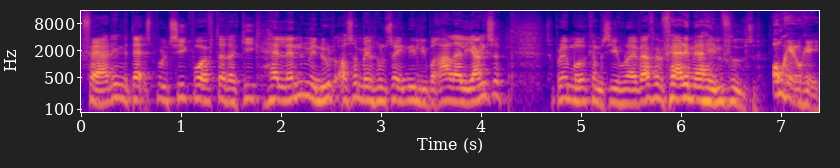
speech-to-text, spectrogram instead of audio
færdig med dansk politik, hvor efter der gik halvanden minut, og så meldte hun sig ind i Liberal Alliance. Så på den måde kan man sige, at hun er i hvert fald færdig med at have indflydelse. Okay, okay,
